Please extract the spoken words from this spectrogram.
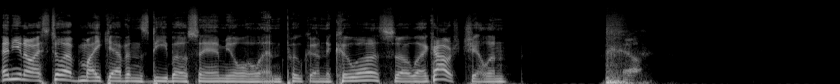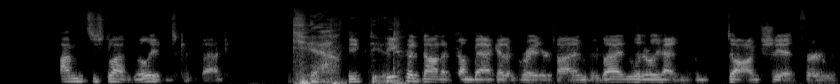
And, you know, I still have Mike Evans, Deebo Samuel, and Puka Nacua. So, like, I was chilling. I'm just glad Williams came back. Yeah. He, Dude. he could not have come back at a greater time because I literally had dog shit for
